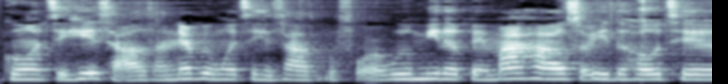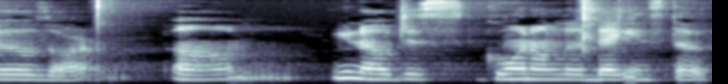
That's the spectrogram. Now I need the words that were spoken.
going to his house. I never went to his house before. We'll meet up in my house or either hotels or, um, you know, just going on a little date and stuff.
